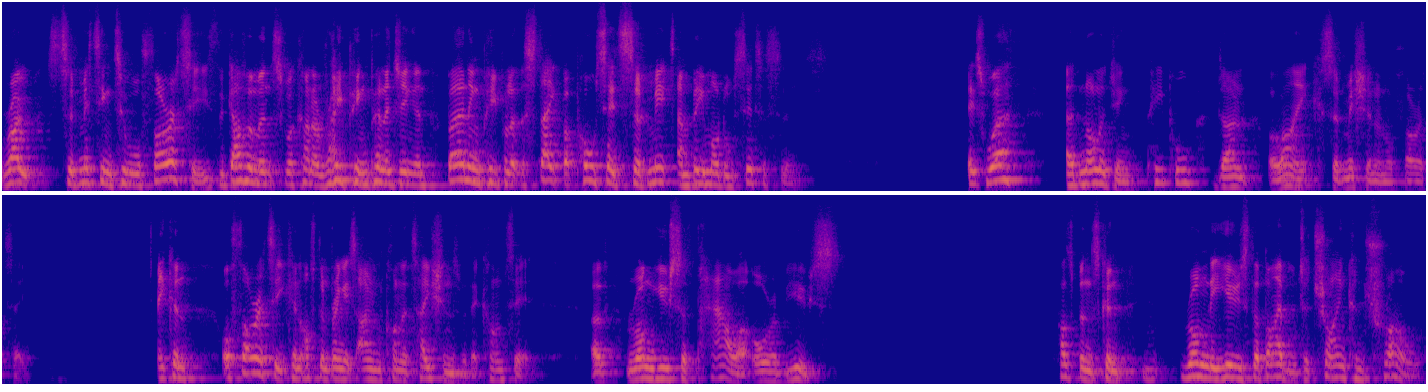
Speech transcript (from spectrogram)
wrote submitting to authorities, the governments were kind of raping, pillaging, and burning people at the stake, but Paul said submit and be model citizens. It's worth acknowledging people don't like submission and authority it can authority can often bring its own connotations with it can't it of wrong use of power or abuse husbands can wrongly use the bible to try and control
